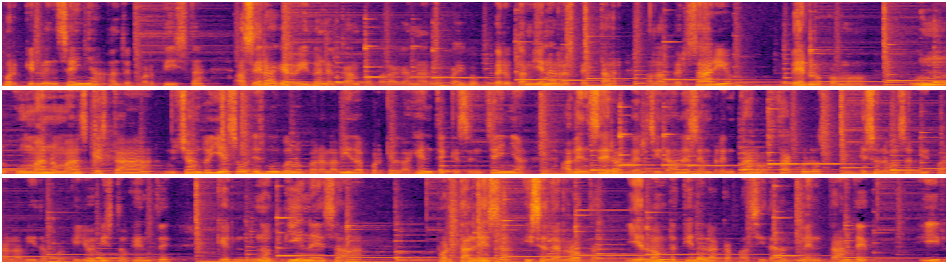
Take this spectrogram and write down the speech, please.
porque lo enseña al deportista a ser aguerrido en el campo para ganar un juego, pero también a respetar al adversario, verlo como un humano más que está luchando. Y eso es muy bueno para la vida porque la gente que se enseña a vencer adversidades, a enfrentar obstáculos, eso le va a servir para la vida porque yo he visto gente que no tiene esa fortaleza y se derrota y el hombre tiene la capacidad mental de ir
